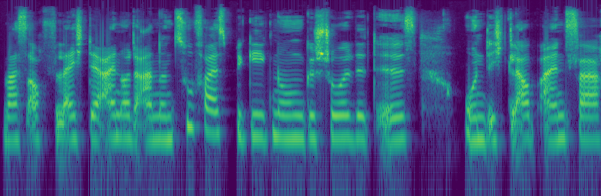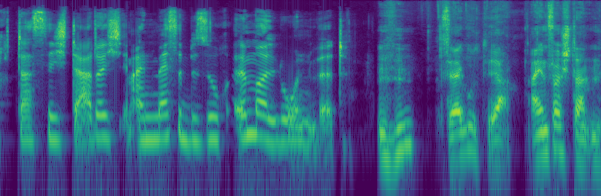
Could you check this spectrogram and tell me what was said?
was auch vielleicht der ein oder anderen Zufallsbegegnung geschuldet ist. Und ich glaube einfach, dass sich dadurch ein Messebesuch immer lohnen wird. Mhm, sehr gut, ja, einverstanden.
